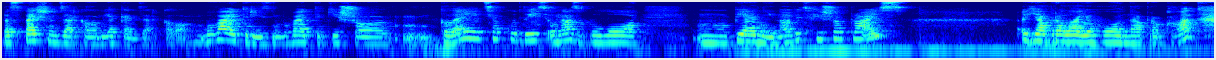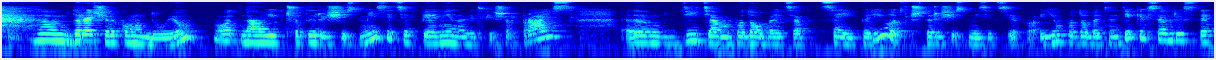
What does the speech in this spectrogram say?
Безпечне дзеркало, м'яке дзеркало. Бувають різні, бувають такі, що м, клеяться кудись. У нас було піаніно від Fisher Price. Я брала його на прокат. Ем, До речі, рекомендую. От на вік 4-6 місяців піаніно від Fisher Price. Ем, Дітям подобається цей період, в 4-6 місяців. Їм подобається не тільки все гристи,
